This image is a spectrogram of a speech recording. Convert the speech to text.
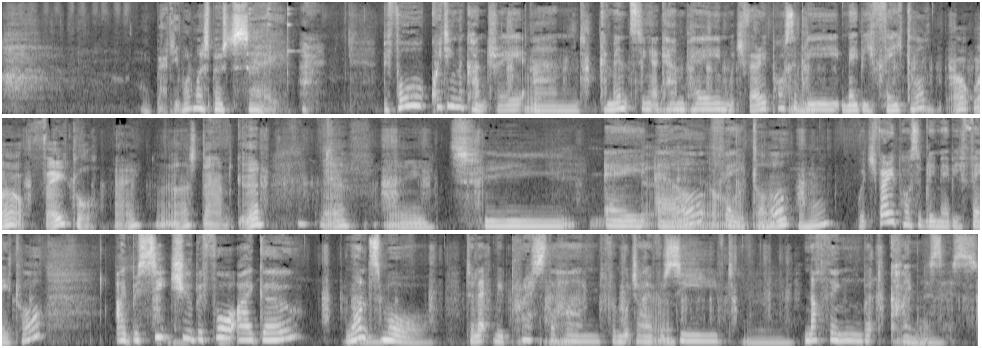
Oh, Betty, what am I supposed to say? Before quitting the country and commencing a campaign which very possibly may be fatal, Oh, well, fatal, eh? Oh, that's damned good. F A T. A L, fatal, uh-huh, uh-huh. which very possibly may be fatal, I beseech you before I go, once more, to let me press the hand from which I have received mm. nothing but kindnesses.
